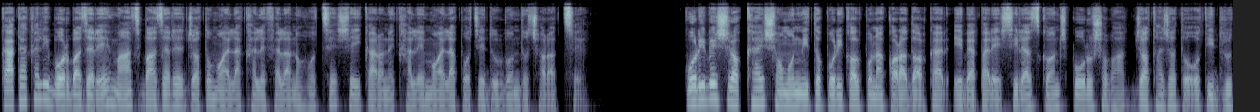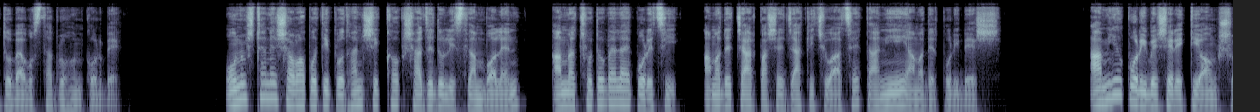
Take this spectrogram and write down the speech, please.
কাটাখালি বোরবাজারে মাছ বাজারের যত ময়লা খালে ফেলানো হচ্ছে, সেই কারণে খালে ময়লা পচে দুর্গন্ধ ছড়াচ্ছে। পরিবেশ রক্ষায় সমন্বিত পরিকল্পনা করা দরকার, এ ব্যাপারে সিরাজগঞ্জ পৌরসভা যথাযথ অতি দ্রুত ব্যবস্থা গ্রহণ করবে। অনুষ্ঠানে সভাপতি প্রধান শিক্ষক সাজেদুল ইসলাম বলেন, আমরা ছোটবেলায় পড়েছি, আমাদের চারপাশে যা কিছু আছে তা নিয়েই আমাদের পরিবেশ। আমিও পরিবেশের একটি অংশ।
